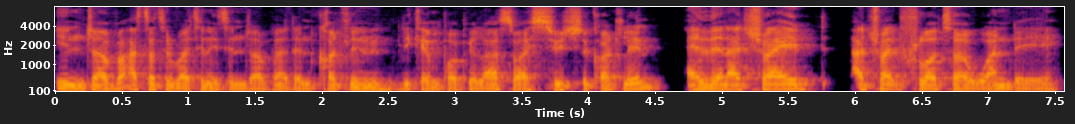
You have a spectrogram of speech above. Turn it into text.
in Java. I started writing it in Java, and then Kotlin became popular, so I switched to Kotlin. And then I tried I tried Flutter one day,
